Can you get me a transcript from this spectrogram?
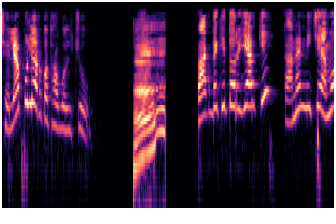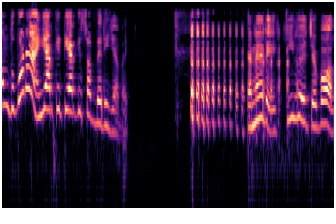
ছেলে পুলার কথা বলছো? বাদ দেখি তোর ইয়ার্কি কানের নিচে এমন দুপুর না ইয়ার্কি টিয়ার্কি সব বেরিয়ে যাবে কেন রে কি হয়েছে বল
